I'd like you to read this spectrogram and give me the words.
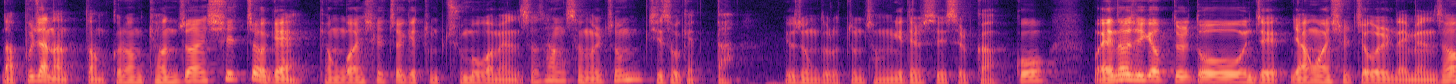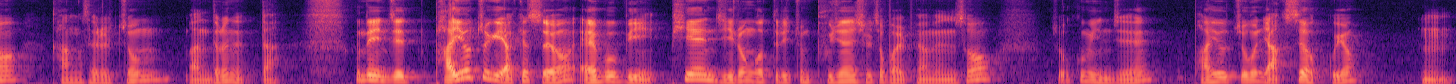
나쁘지 않았던 그런 견조한 실적에 견고한 실적에 좀 주목하면서 상승을 좀 지속했다. 이 정도로 좀 정리될 수 있을 것 같고 뭐 에너지 기업들도 이제 양호한 실적을 내면서 강세를 좀 만들어냈다. 근데 이제 바이오 쪽이 약했어요. FB, PNG 이런 것들이 좀 부진한 실적 발표하면서 조금 이제 바이오 쪽은 약세였고요. 음.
